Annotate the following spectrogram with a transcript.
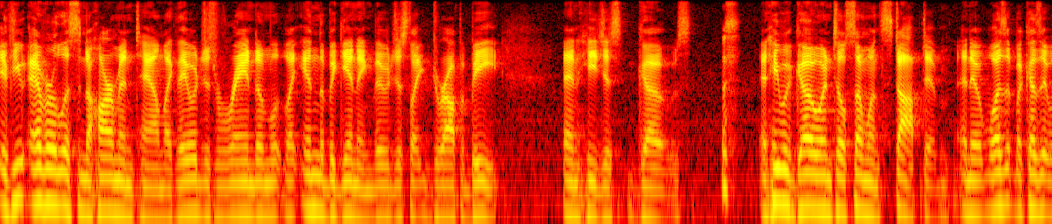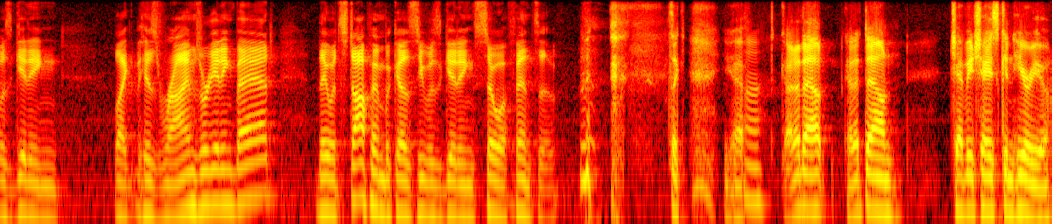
if you ever listen to Harmontown, like they would just random like in the beginning, they would just like drop a beat and he just goes. and he would go until someone stopped him. And it wasn't because it was getting like his rhymes were getting bad. They would stop him because he was getting so offensive. It's like, yeah, cut it out, cut it down. Chevy Chase can hear you.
